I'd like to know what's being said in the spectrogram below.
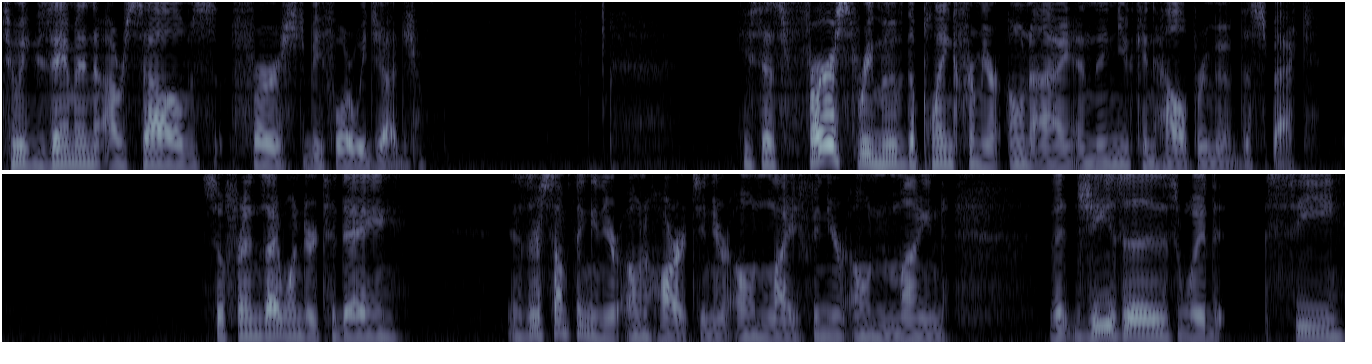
to examine ourselves first before we judge. He says, first remove the plank from your own eye, and then you can help remove the speck. So, friends, I wonder today is there something in your own heart, in your own life, in your own mind that Jesus would see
